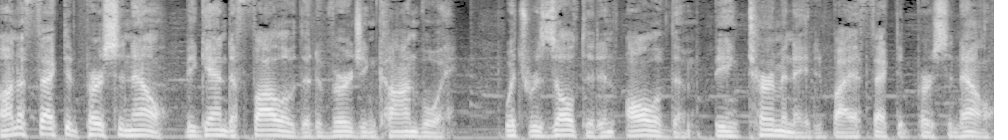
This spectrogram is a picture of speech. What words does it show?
Unaffected personnel began to follow the diverging convoy, which resulted in all of them being terminated by affected personnel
